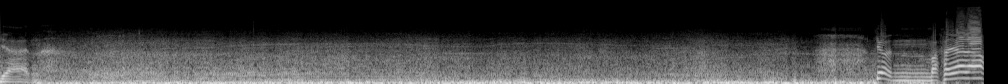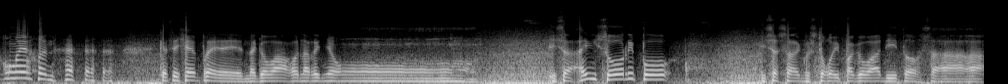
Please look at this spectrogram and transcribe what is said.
Yan. Yun, masaya na ako ngayon. Kasi syempre, nagawa ko na rin yung isa, ay sorry po. Isa sa gusto ko ipagawa dito sa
